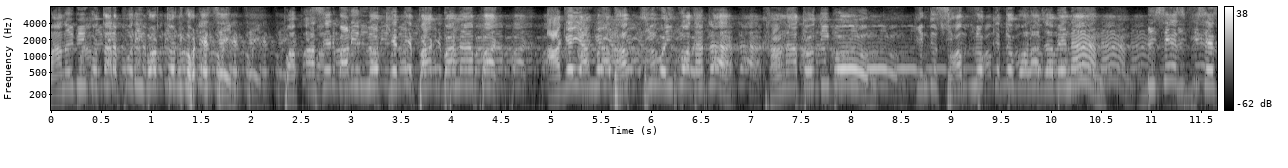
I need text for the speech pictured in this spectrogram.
মানবিকতার পরিবর্তন ঘটেছে। পাশের বাড়ির লোক খেতে পাক বা না পাক আগেই আমরা ভাবছি ওই কথাটা খানা তো দিব। কিন্তু সব লোককে তো বলা যাবে না। বিশেষ বিশেষ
